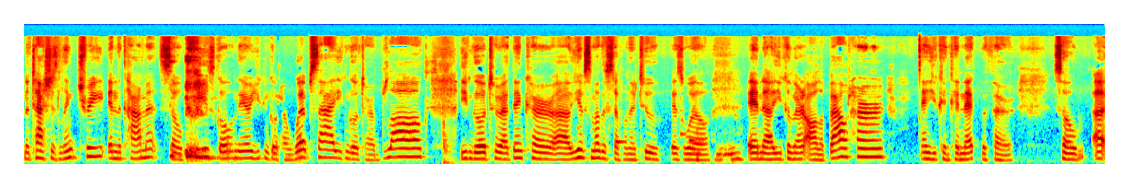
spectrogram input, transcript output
Natasha's link tree in the comments. So please go in there. You can go to her website. You can go to her blog. You can go to, I think, her, uh, you have some other stuff on there too, as well. And uh, you can learn all about her and you can connect with her. So, uh,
